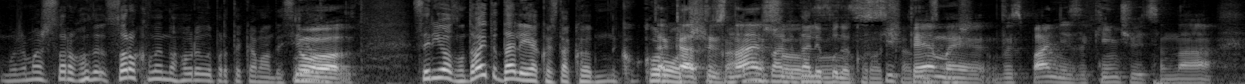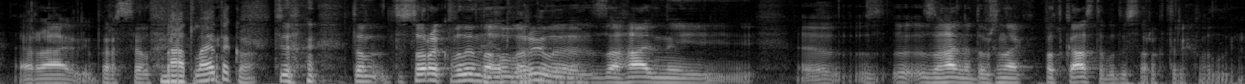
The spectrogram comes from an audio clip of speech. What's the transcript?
Ми вже майже 40 40 хвилин говорили про ті команди. Серйозно, ну, Серйозно, давайте далі якось так коротше. Так, а ти знаєш, далі, що далі буде коротше. Всі теми в Іспанії закінчуються на ралі Барселона. На Атлетико? Там 40 хвилин наговорили, загальний, е, загальна довжина подкасту буде 43 хвилини.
